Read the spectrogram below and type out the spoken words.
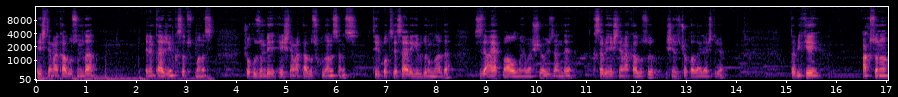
HDMI kablosunda benim tercihim kısa tutmanız. Çok uzun bir HDMI kablosu kullanırsanız tripod vesaire gibi durumlarda size ayak bağı olmaya başlıyor. O yüzden de kısa bir HDMI kablosu işinizi çok kolaylaştırıyor. Tabii ki Axon'u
